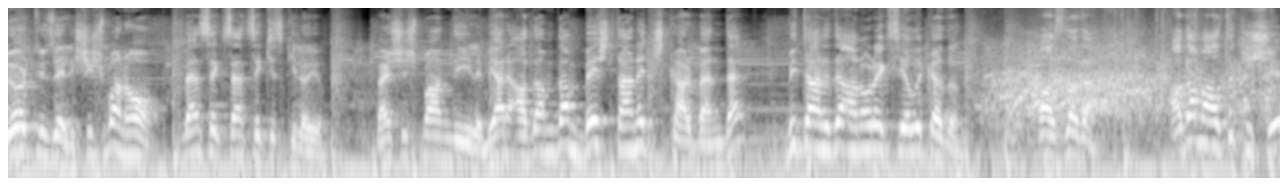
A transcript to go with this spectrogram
450 şişman o. Ben 88 kiloyum. Ben şişman değilim. Yani adamdan 5 tane çıkar benden. Bir tane de anoreksiyalı kadın. Fazladan. Adam 6 kişi.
